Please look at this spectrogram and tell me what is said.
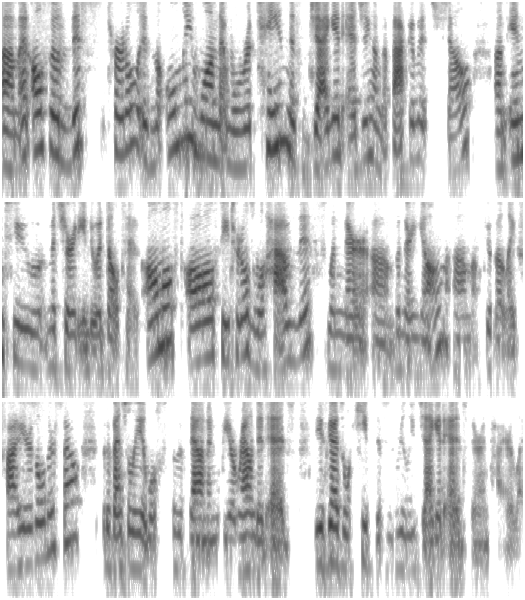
Um, and also this turtle is the only one that will retain this jagged edging on the back of its shell um, into maturity, into adulthood. Almost all sea turtles will have this when they're um, when they're young, um, up to about like five years old or so. But eventually, it will smooth down and be a rounded edge. These guys will keep this really jagged edge their entire life.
